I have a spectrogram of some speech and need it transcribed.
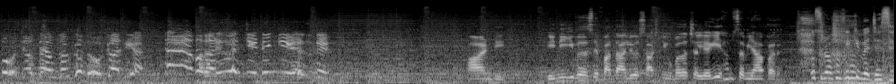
वो जो से हम लोग को धोखा दिया हमारे साथ चीटिंग की है इसने। हाँ आंटी इन्हीं की वजह से पता लियो साशनी को पता चल गया कि हम सब यहाँ पर उस रोशनी की वजह से।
